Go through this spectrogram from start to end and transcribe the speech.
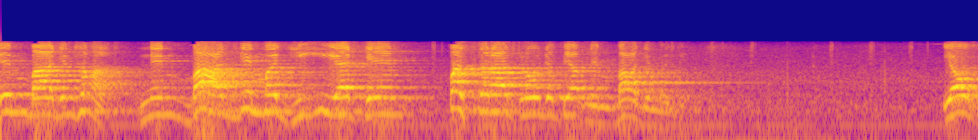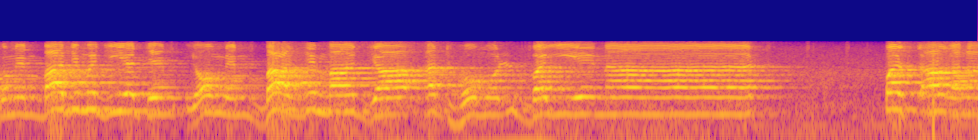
من بعد سمال من بعد مجیتیم پس ترا تلوج پیا من بعد مجید یو من بعد مجیت یو من بعد ما جاءتهم البینات. پس آغنا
